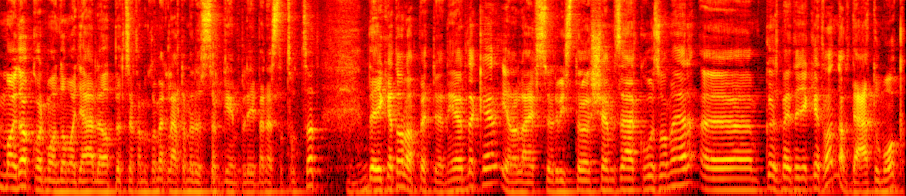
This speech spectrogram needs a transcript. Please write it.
majd akkor mondom, hogy áll le a pöcök, amikor meglátom először gameplayben ezt a cuccat, Mhm. uh-huh. de egyébként alapvetően érdekel, én a live service-től sem zárkózom el, közben itt egyébként vannak dátumok,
